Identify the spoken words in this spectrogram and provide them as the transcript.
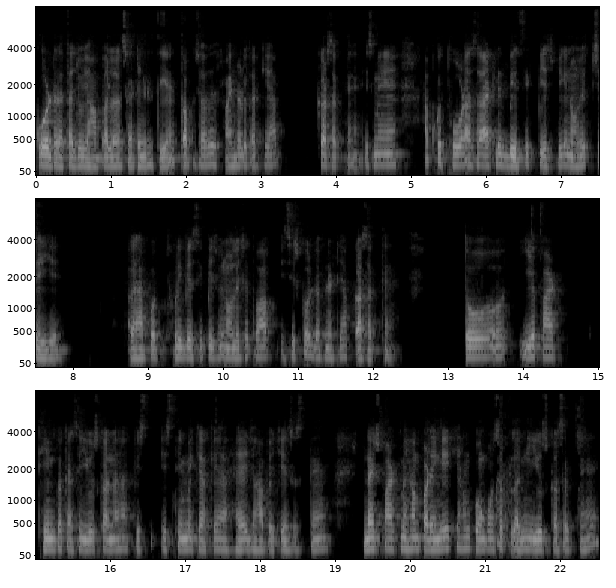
कोड रहता है जो यहाँ पर अलग सेटिंग रहती है। तो आप उस फाइंड आउट करके आप कर सकते हैं। इसमें आपको थोड़ा सा एटलीस्ट बेसिक पीएचपी की नॉलेज चाहिए। अगर आपको थोड़ी बेसिक पीएचपी नॉलेज है तो आप इस चीज़ को डेफिनेटली आप कर सकते हैं। तो ये पार्ट थीम का कैसे यूज़ करना है, किस, इस थीम में क्या क्या है जहाँ पे चेंज कर सकते हैं। नेक्स्ट पार्ट में हम पढ़ेंगे कि हम कौन कौन सा प्लगइन यूज़ कर सकते हैं।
